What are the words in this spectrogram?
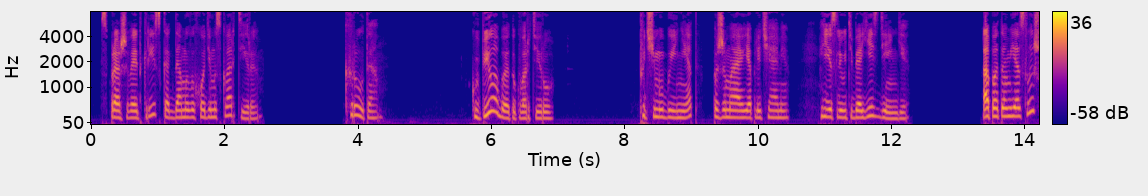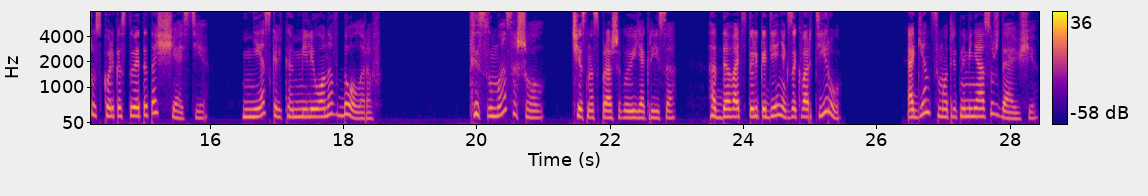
— спрашивает Крис, когда мы выходим из квартиры. Круто. Купила бы эту квартиру? Почему бы и нет? Пожимаю я плечами. Если у тебя есть деньги. А потом я слышу, сколько стоит это счастье. Несколько миллионов долларов. Ты с ума сошел? Честно спрашиваю я Криса. Отдавать столько денег за квартиру? Агент смотрит на меня осуждающе.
